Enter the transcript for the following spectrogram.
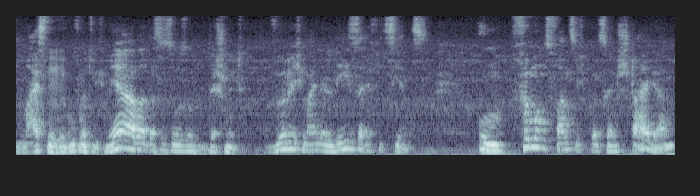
Die meisten mhm. Berufe natürlich mehr, aber das ist so, so der Schnitt. Würde ich meine Leseeffizienz um 25% steigern,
